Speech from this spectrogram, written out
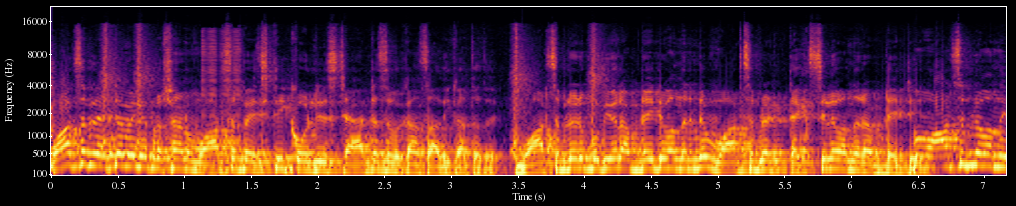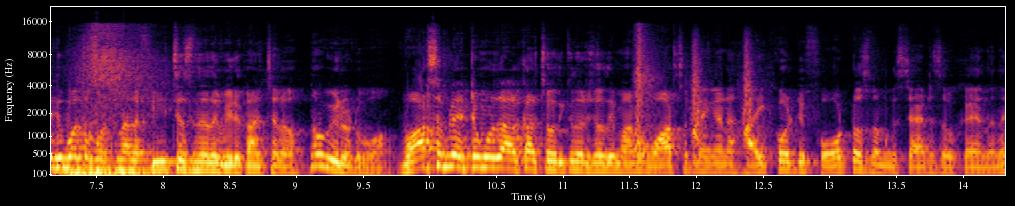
വാട്സപ്പിൽ ഏറ്റവും വലിയ പ്രശ്നമാണ് WhatsApp H D quality status വെക്കാൻ സാധിക്കാത്തത്. വാട്സപ്പിൽ ഒരു പുതിയൊരു അപ്ഡേറ്റ് വന്നിട്ടുണ്ട് വാട്സപ്പിലെ ടെക്സ്റ്റിൽ വന്നൊരു അപ്ഡേറ്റ് വാട്സപ്പിൽ വന്ന ഇതുപോലത്തെ കുറച്ച് നല്ല ഫീച്ചേഴ്സ് ഇന്നത്തെ വീഡിയോ കാണിച്ചാലോ? നമുക്ക് വീഡിയോട്ട് പോകാം വാട്സപ്പിൽ ഏറ്റവും കൂടുതൽ ആൾക്കാർ ചോദിക്കുന്ന ഒരു ചോദ്യമാണ് വാട്സപ്പിൽ എങ്ങനെ ഹൈ ക്വാളിറ്റി ഫോട്ടോസ് നമുക്ക് സ്റ്റാറ്റസ് വെക്കുക എന്നത്?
